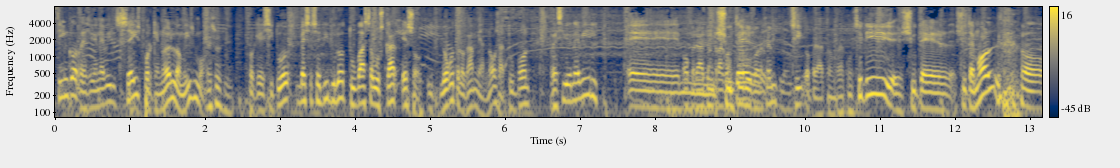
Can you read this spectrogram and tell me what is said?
5, Resident Evil 6, porque no es lo mismo. Eso sí. Porque si tú ves ese título, tú vas a buscar eso y luego te lo cambian, ¿no? O sea, tú pon Resident Evil. Eh, Operation Raccoon shooter- City, por ejemplo. Sí, Operation Raccoon City, Shooter, Shoot 'em all, o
